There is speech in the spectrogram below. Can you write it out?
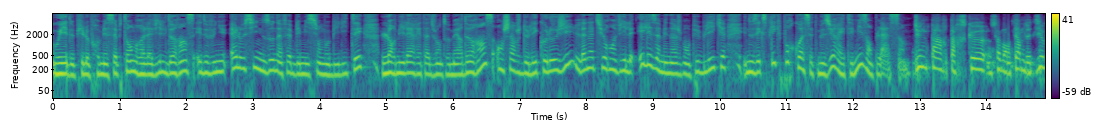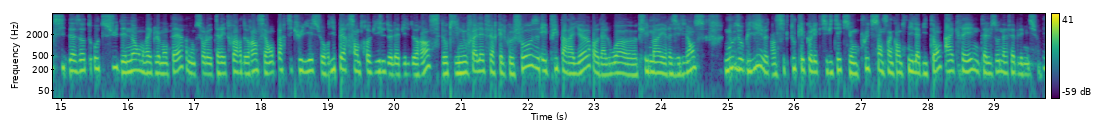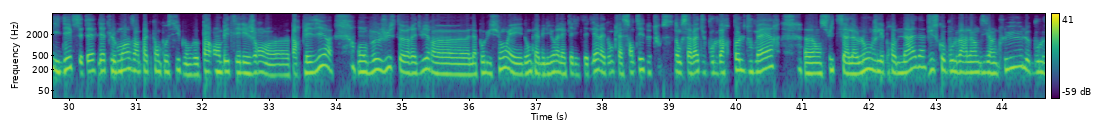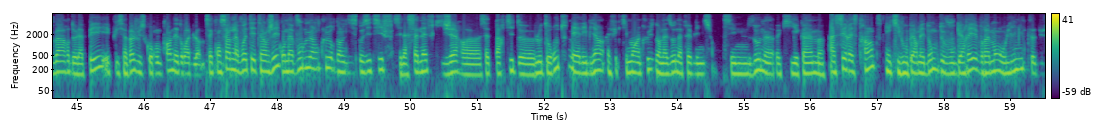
Oui, depuis le 1er septembre, la ville de Reims est devenue elle aussi une zone à faible émission mobilité. Laure Miller est adjointe au maire de Reims en charge de l'écologie, la nature en ville et les aménagements publics et nous explique pourquoi cette mesure a été mise en place. D'une part parce que nous sommes en termes de dioxyde d'azote au-dessus des normes réglementaires, donc sur le territoire de Reims et en particulier sur l'hyper-centre-ville de la ville de Reims. Donc il nous fallait faire quelque chose. Et puis par ailleurs, la loi euh, climat et résilience nous oblige, ainsi que toutes les collectivités qui ont plus de 150 000 habitants, à créer une telle zone à faible émission. L'idée, c'était d'être le moins impactant possible. On veut pas embêter les gens euh, par plaisir. On veut juste euh, réduire la pollution et donc améliorer la qualité de l'air et donc la santé de tous. Donc ça va du boulevard Paul Doumer, ensuite ça longe les promenades jusqu'au boulevard Lundi inclus, le boulevard de la Paix et puis ça va jusqu'au rond-point des droits de l'homme. Ça concerne la voie Tétinger qu'on a voulu inclure dans le dispositif. C'est la SANEF qui gère cette partie de l'autoroute, mais elle est bien effectivement incluse dans la zone à faible émission. C'est une zone qui est quand même assez restreinte et qui vous permet donc de vous garer vraiment aux limites du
